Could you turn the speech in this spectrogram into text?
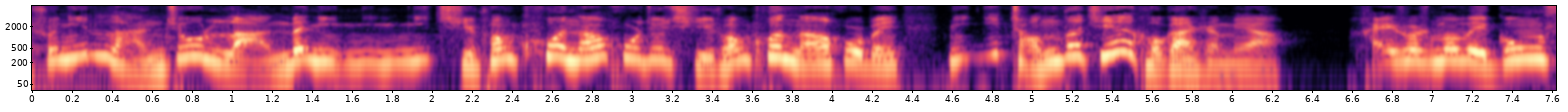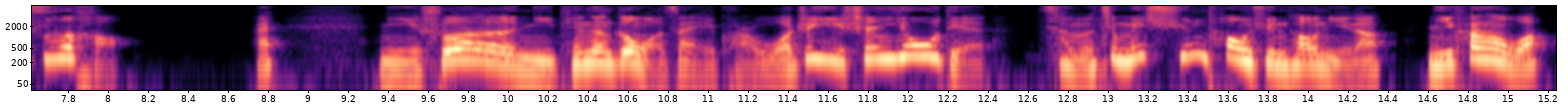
说你懒就懒呗，你你你起床困难户就起床困难户呗，你你找那么多借口干什么呀？还说什么为公司好？哎，你说你天天跟我在一块儿，我这一身优点怎么就没熏陶熏陶你呢？你看看我，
